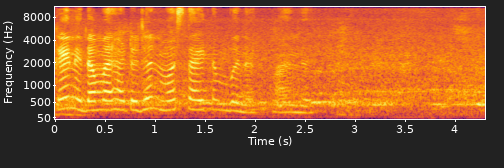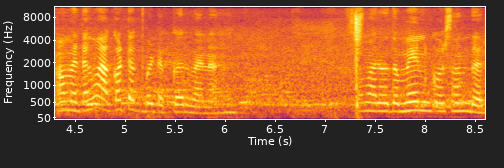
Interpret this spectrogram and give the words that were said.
કંઈ નહીં તમારે હાટું છે ને મસ્ત આઈટમ બને. વાંધો અમે તો હું કટક બટક કરવાના તમારો તો મેઇન કોર્સ અંદર.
